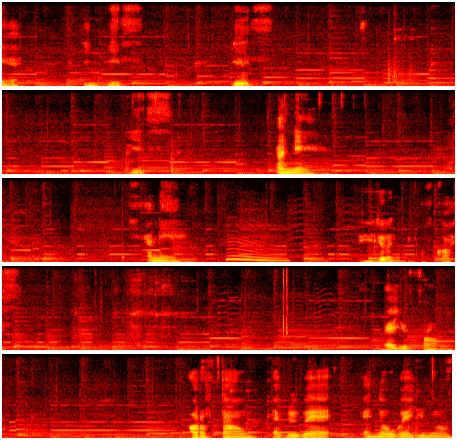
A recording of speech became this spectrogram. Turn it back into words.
Yeah, I think it's... It's... It's... Aneh. Aneh. Hmm. You don't, of course. Where you from? Out of town, everywhere and nowhere you know.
